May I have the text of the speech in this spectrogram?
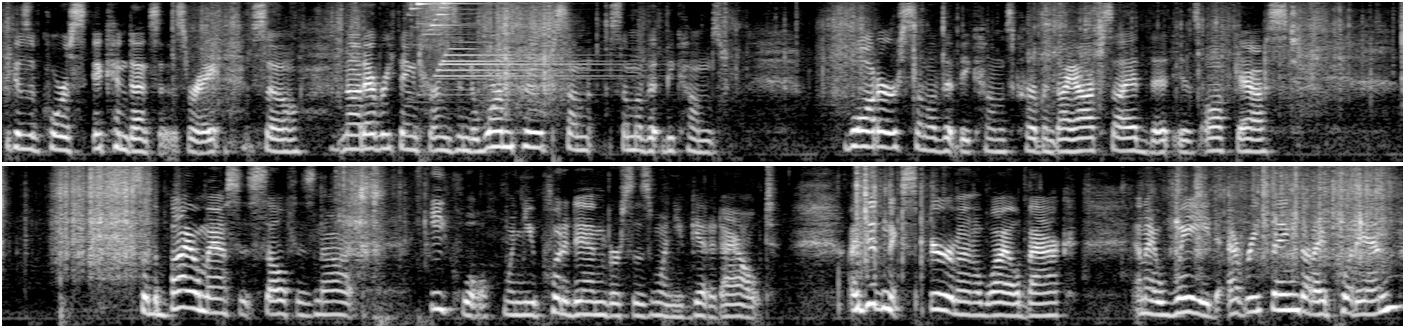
because of course it condenses, right? So not everything turns into worm poop. Some, some of it becomes water, some of it becomes carbon dioxide that is off-gassed. So the biomass itself is not equal when you put it in versus when you get it out. I did an experiment a while back and I weighed everything that I put in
